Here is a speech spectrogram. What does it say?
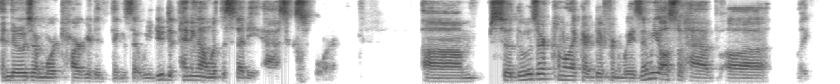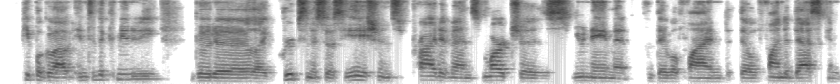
and those are more targeted things that we do depending on what the study asks for. Um, so those are kind of like our different ways. And we also have uh, people go out into the community, go to like groups and associations, pride events, marches, you name it. They will find they will find a desk and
